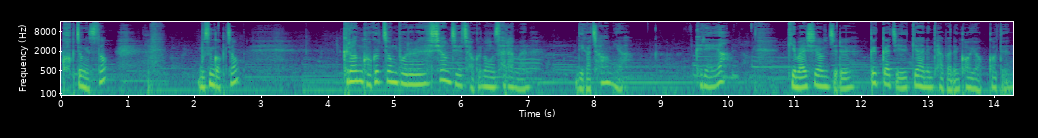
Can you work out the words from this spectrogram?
걱정했어? 무슨 걱정? 그런 고급 정보를 시험지에 적어놓은 사람은 네가 처음이야. 그래요? 기말 시험지를 끝까지 읽게 하는 답안은 거의 없거든.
